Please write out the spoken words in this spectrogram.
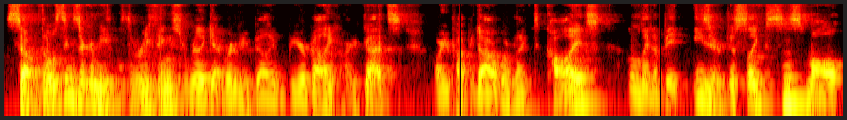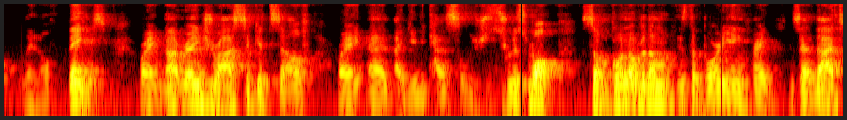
So those things are going to be three things to really get rid of your belly, your belly or your guts or your puppy dog would like to call it a little bit easier, just like some small little things, right? Not really drastic itself, right? And I give you kind of solutions to as well. So going over them is the boarding, right? Instead of that,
